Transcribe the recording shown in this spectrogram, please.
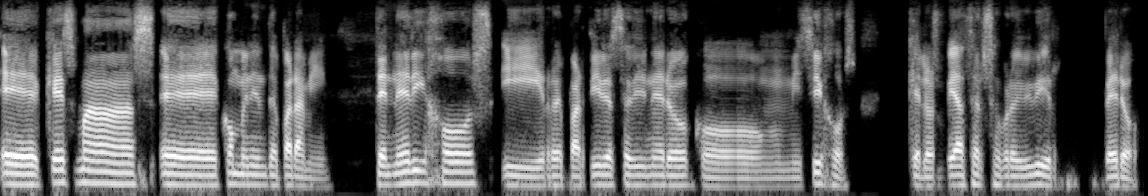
eh, ¿qué es más eh, conveniente para mí? ¿Tener hijos y repartir ese dinero con mis hijos, que los voy a hacer sobrevivir, pero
